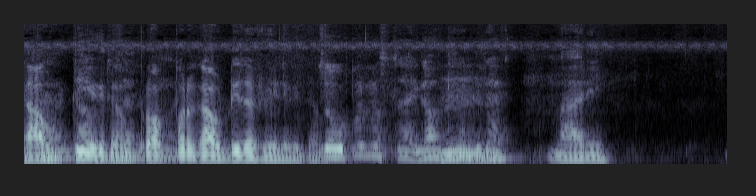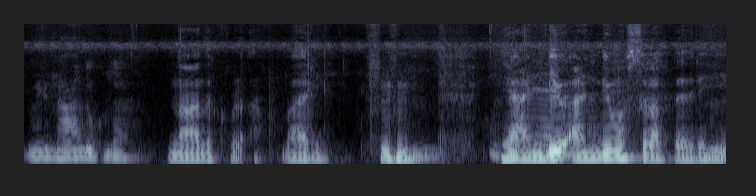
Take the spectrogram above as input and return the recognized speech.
गावठी एकदम प्रॉपर गावठीचा फील एकदम. भारी. नाद खुळा भारी. ही अंडी अंडी मस्त लागतात रे ही.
